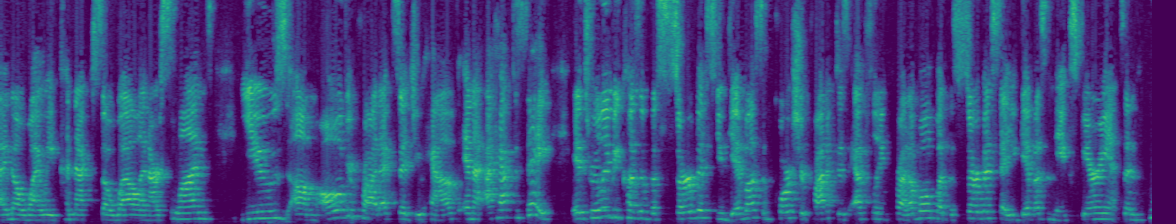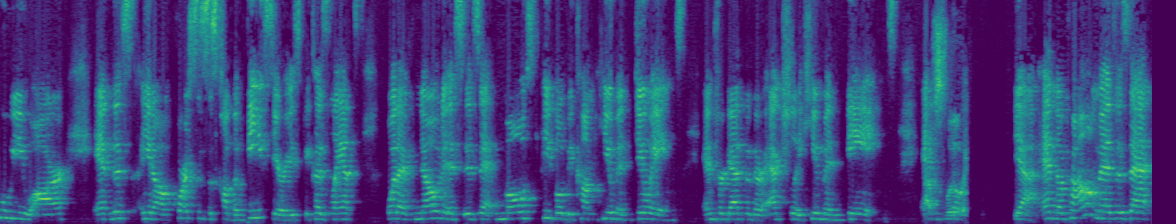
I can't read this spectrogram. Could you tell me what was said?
I know why we connect so well. And our salons, use um, all of your products that you have. And I, I have to say, it's really because of the service you give us. Of course, your product is absolutely incredible, but the service that you give us and the experience and who you are. And this, you know, of course, this is called the B series because Lance, what I've noticed is that most people become human doings and forget that they're actually human beings. And Absolutely. So, yeah, and the problem is, is that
